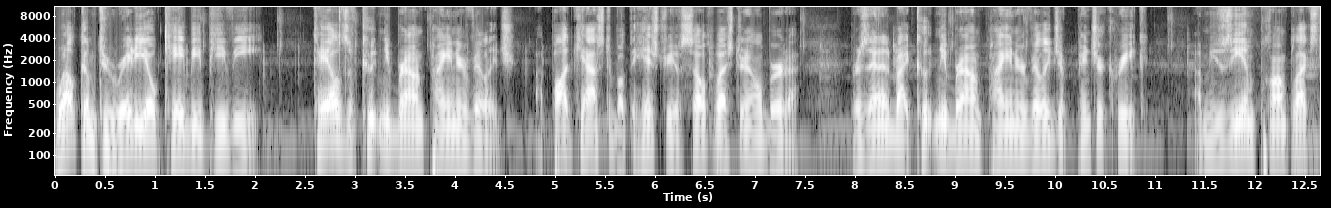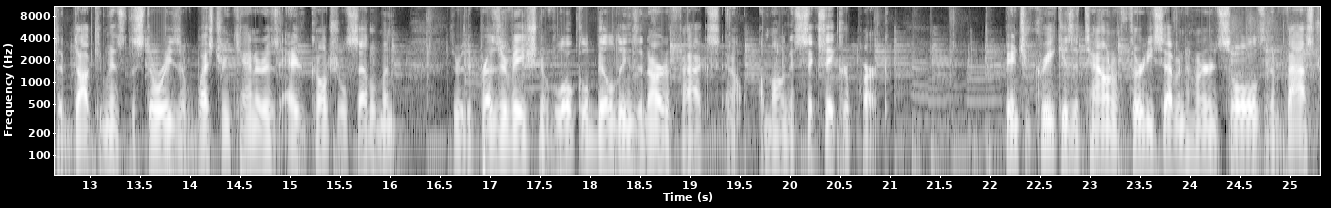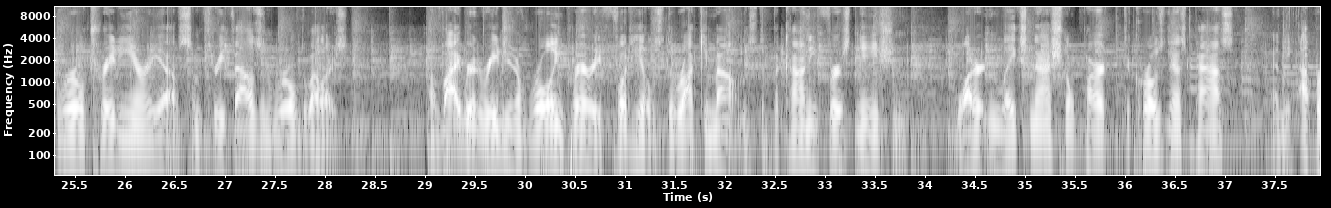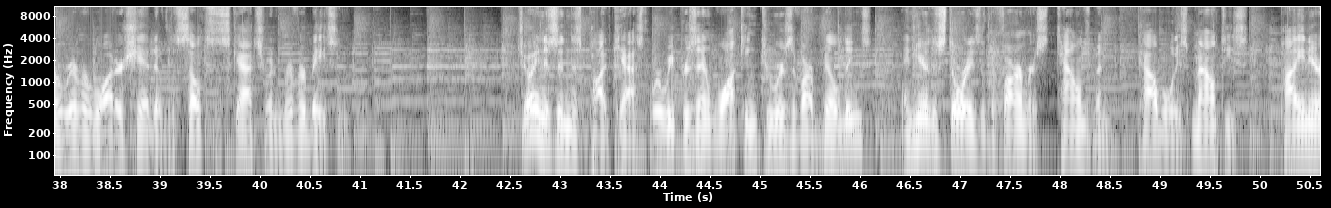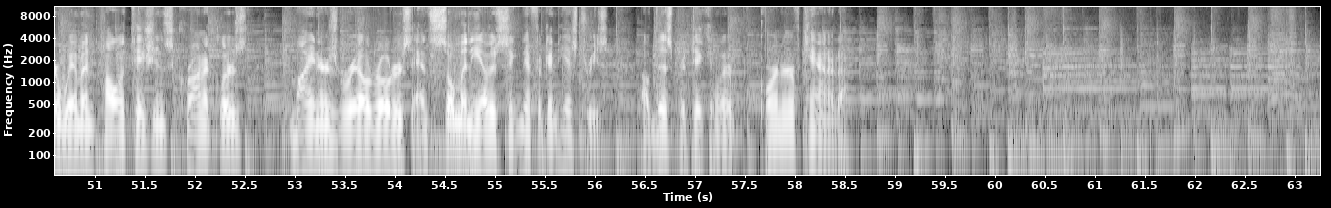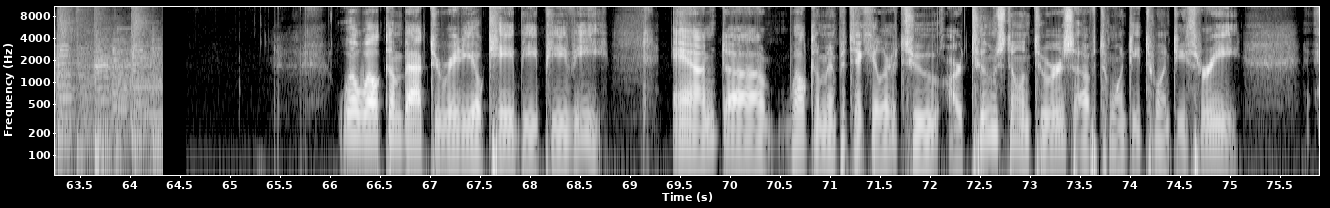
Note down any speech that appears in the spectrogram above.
Welcome to Radio KBPV, Tales of Kootenai Brown Pioneer Village, a podcast about the history of southwestern Alberta, presented by Kootenai Brown Pioneer Village of Pincher Creek, a museum complex that documents the stories of Western Canada's agricultural settlement through the preservation of local buildings and artifacts among a six acre park. Pincher Creek is a town of 3,700 souls in a vast rural trading area of some 3,000 rural dwellers a vibrant region of rolling prairie, foothills, the Rocky Mountains, the Piikani First Nation, Waterton Lakes National Park, the Crowsnest Pass, and the upper river watershed of the South Saskatchewan River Basin. Join us in this podcast where we present walking tours of our buildings and hear the stories of the farmers, townsmen, cowboys, mounties, pioneer women, politicians, chroniclers, miners, railroaders, and so many other significant histories of this particular corner of Canada. Well, welcome back to Radio KBPV. And uh, welcome in particular to our Tombstone Tours of 2023.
